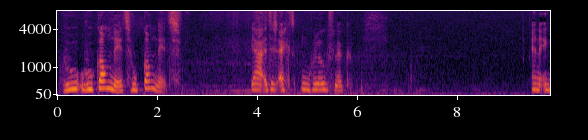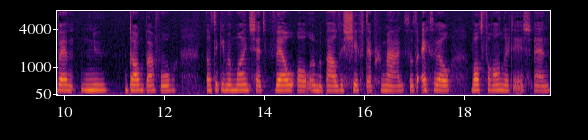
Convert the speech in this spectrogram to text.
hoe, hoe kan dit? Hoe kan dit? Ja, het is echt ongelooflijk. En ik ben nu dankbaar voor dat ik in mijn mindset wel al een bepaalde shift heb gemaakt. Dat er echt wel wat veranderd is. En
